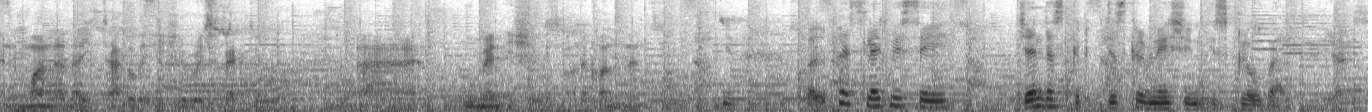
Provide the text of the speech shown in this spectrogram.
and the manner that you tackle the issue with respect to uh, women issues on the continent? Yeah. Well, first, let me say gender discrimination is global. Yes.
